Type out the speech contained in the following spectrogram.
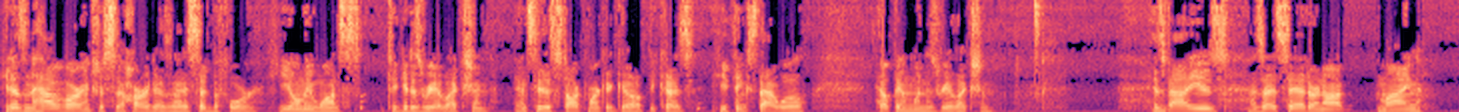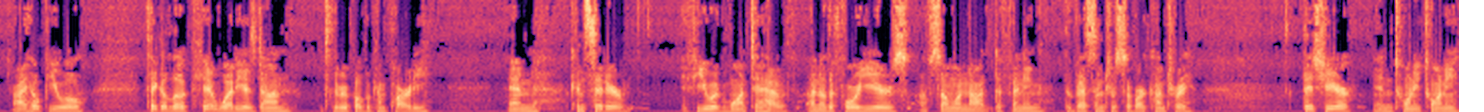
He doesn't have our interests at heart, as I said before. He only wants to get his reelection and see the stock market go up because he thinks that will help him win his reelection. His values, as I said, are not mine. I hope you will take a look at what he has done to the Republican Party and consider if you would want to have another four years of someone not defending the best interests of our country. This year, in 2020,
